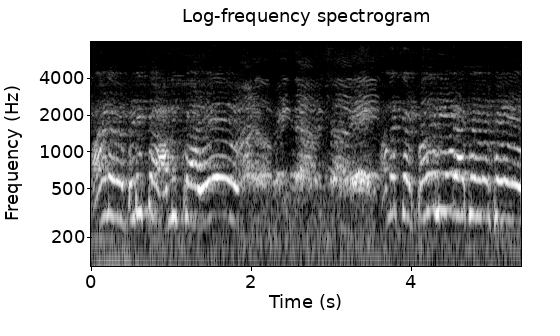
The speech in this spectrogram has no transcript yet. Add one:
ஆணவம் பிடித்த அமித்ஷாவே. அமைச்சர் பழனியை ராஜினாமா செய்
